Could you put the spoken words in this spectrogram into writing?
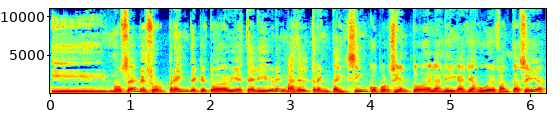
Y no sé, me sorprende que todavía esté libre en más del 35% de las ligas Yahoo de fantasía.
